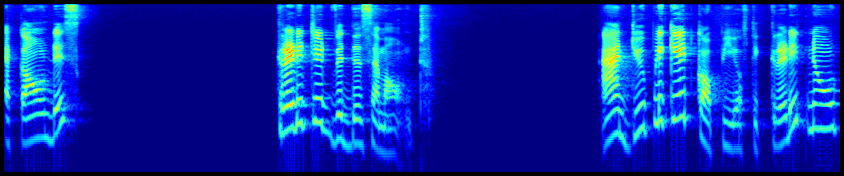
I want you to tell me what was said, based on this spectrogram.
account is credited with this amount. And duplicate copy of the credit note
